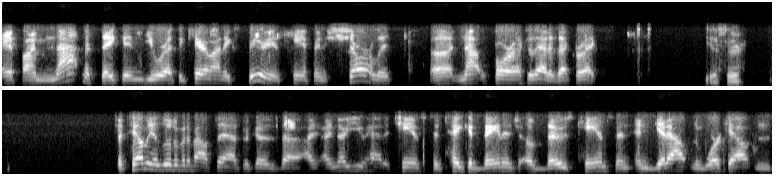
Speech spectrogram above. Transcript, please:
if I'm not mistaken, you were at the Carolina Experience Camp in Charlotte uh, not far after that. Is that correct? Yes, sir. So tell me a little bit about that because uh, I, I know you had a chance to take advantage of those camps and, and get out and work out and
